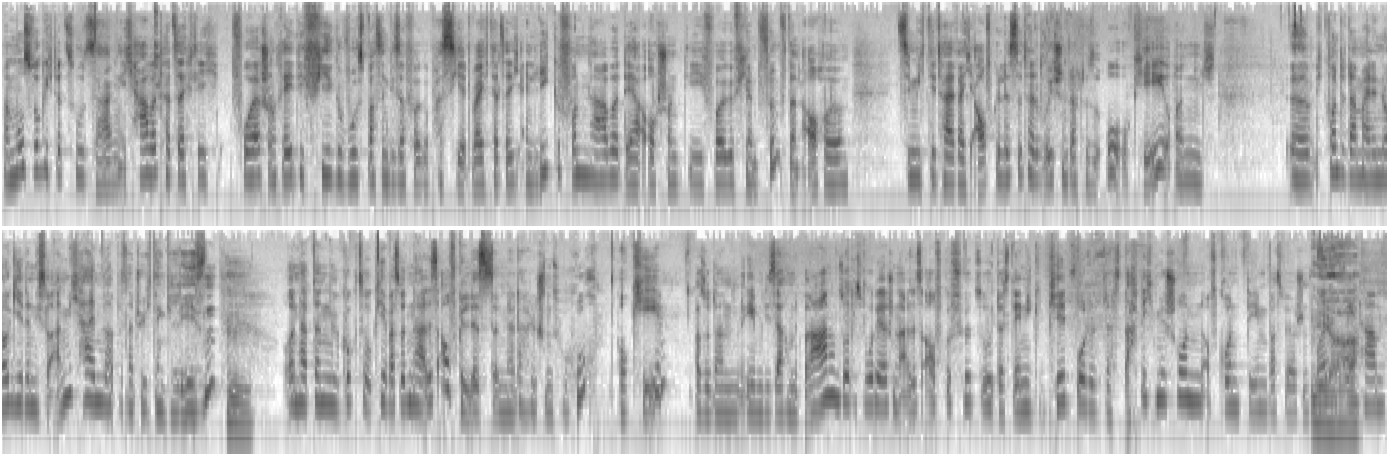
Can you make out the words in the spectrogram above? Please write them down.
man muss wirklich dazu sagen, ich habe tatsächlich vorher schon relativ viel gewusst, was in dieser Folge passiert, weil ich tatsächlich einen Leak gefunden habe, der auch schon die Folge 4 und 5 dann auch äh, ziemlich detailreich aufgelistet hat, wo ich schon dachte so, oh, okay. Und äh, ich konnte da meine Neugierde nicht so an mich halten, so habe das natürlich dann gelesen. Mhm und habe dann geguckt, so, okay, was wird denn da alles aufgelistet? Und da dachte ich schon so, huch, okay. Also dann eben die Sache mit Bran und so, das wurde ja schon alles aufgeführt, so, dass Danny gekillt wurde, das dachte ich mir schon, aufgrund dem, was wir ja schon vorher ja. gesehen haben.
